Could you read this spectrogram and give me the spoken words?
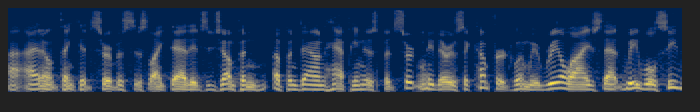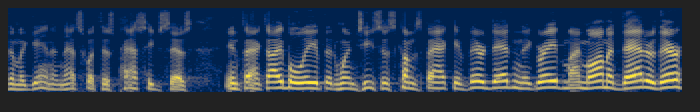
I don't think that services like that it's jumping up and down happiness, but certainly there is a comfort when we realize that we will see them again, and that's what this passage says. In fact, I believe that when Jesus comes back, if they're dead in the grave, my mom and dad are there,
